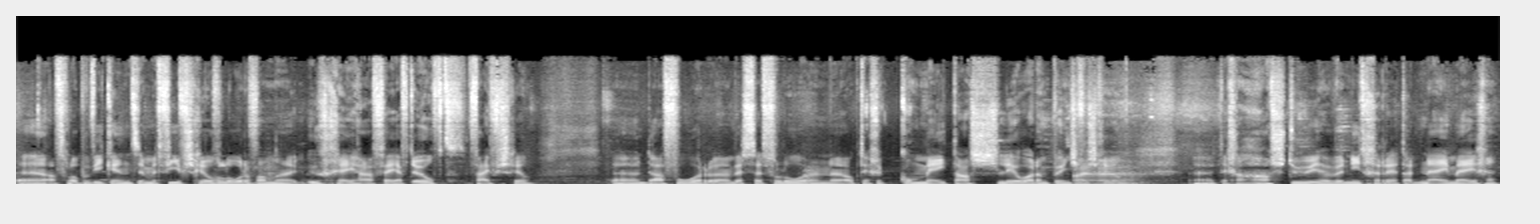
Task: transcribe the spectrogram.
Eh, afgelopen weekend eh, met vier verschil verloren van eh UGH VF Ulft. Vijf verschil. Daarvoor een wedstrijd verloren. ook tegen Cometas, Leeuwarden een puntje Oh ja, verschil. ja, tegen Hastu hebben we het niet gered uit Nijmegen.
